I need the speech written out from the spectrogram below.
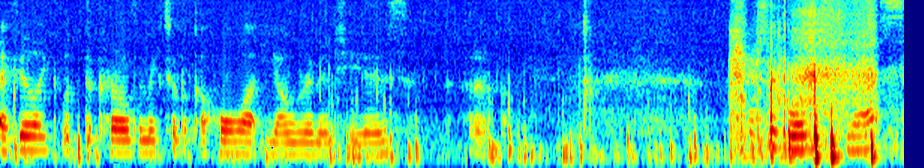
I feel like with the curls, it makes her look a whole lot younger than she is. I don't know. Here's her gorgeous dress.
